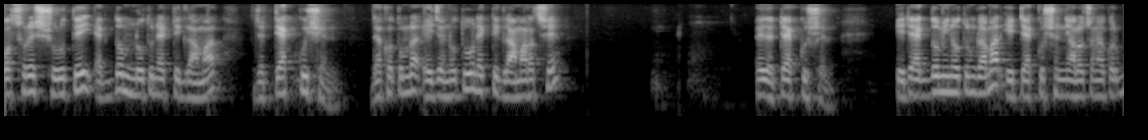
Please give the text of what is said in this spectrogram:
বছরের শুরুতেই একদম নতুন একটি গ্রামার যে ট্যাগ কুইশন দেখো তোমরা, এই যে নতুন একটি গ্রামার আছে, এই যে ট্যাগ কোশ্চেন এটা একদমই নতুন গ্রামার এই ট্যাগ কোশ্চেন নিয়ে আলোচনা করব।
